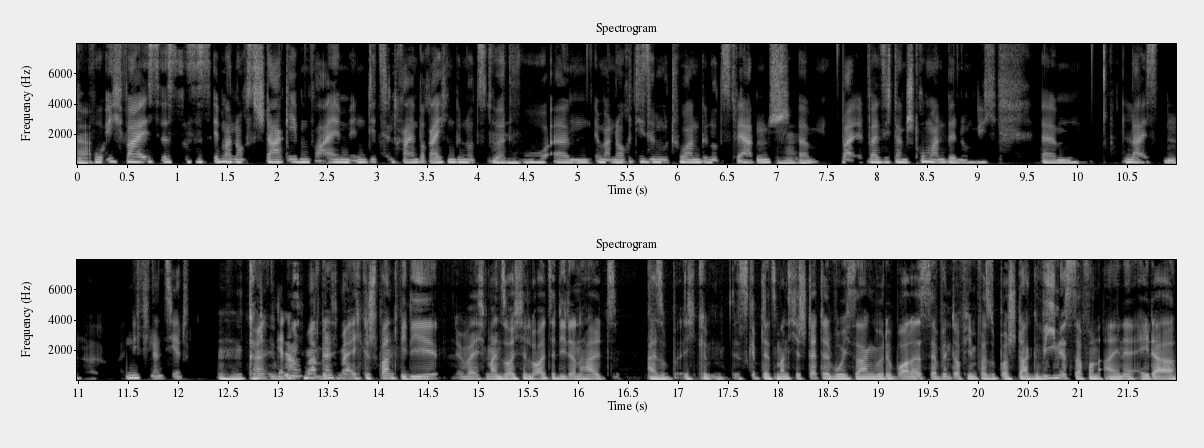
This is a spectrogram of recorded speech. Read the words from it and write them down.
Ja. Wo ich weiß, ist, dass es immer noch stark eben vor allem in dezentralen Bereichen genutzt wird, mhm. wo ähm, immer noch Dieselmotoren genutzt werden, mhm. weil, weil sich dann Stromanbindung nicht ähm, leisten, äh, nicht finanziert. Mhm. Kann, genau. bin, ich mal, bin ich mal echt gespannt, wie die, weil ich meine, solche Leute, die dann halt also ich, es gibt jetzt manche Städte, wo ich sagen würde, boah, da ist der Wind auf jeden Fall super stark. Wien ist davon eine, ey, da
